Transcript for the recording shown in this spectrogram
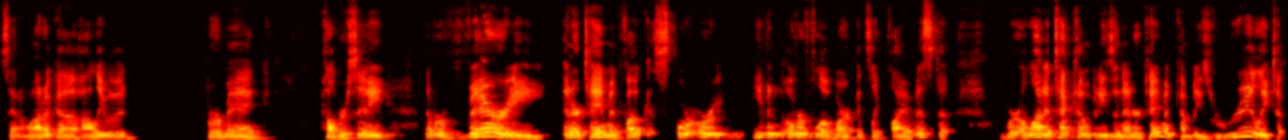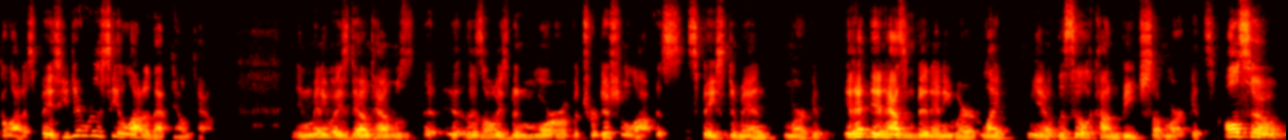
Santa Monica, Hollywood, Burbank, Culver City, that were very entertainment focused, or, or even overflow markets like Playa Vista, where a lot of tech companies and entertainment companies really took a lot of space. You didn't really see a lot of that downtown. In many ways, downtown was uh, has always been more of a traditional office space demand market. It, it hasn't been anywhere like you know the Silicon Beach submarkets. Also,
